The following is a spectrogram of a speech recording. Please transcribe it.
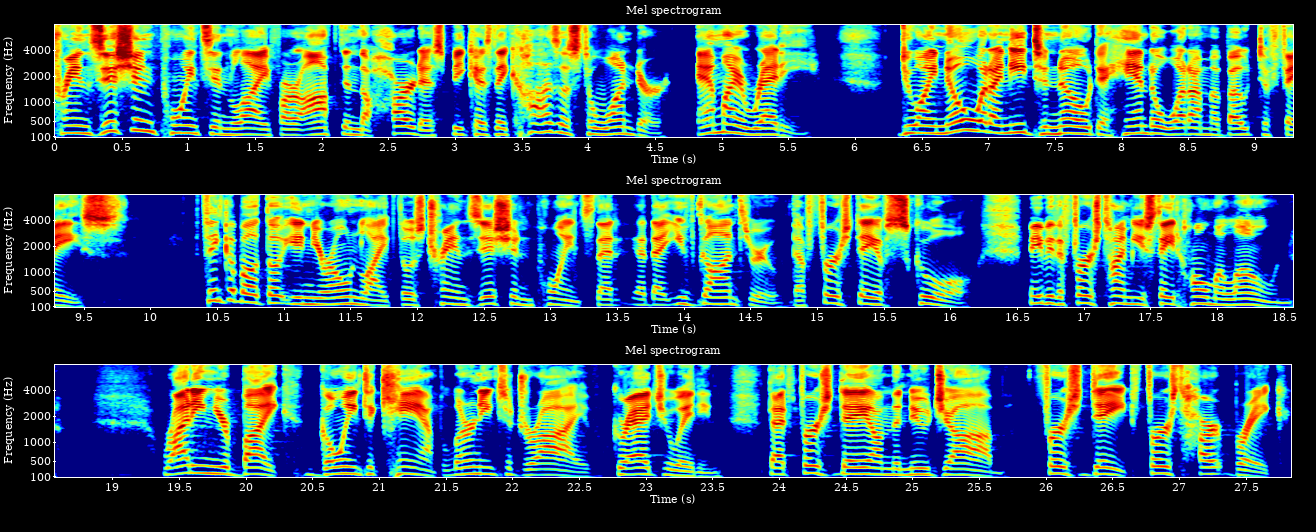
transition points in life are often the hardest because they cause us to wonder Am I ready? Do I know what I need to know to handle what I'm about to face? Think about the, in your own life those transition points that, that you've gone through. The first day of school, maybe the first time you stayed home alone, riding your bike, going to camp, learning to drive, graduating, that first day on the new job, first date, first heartbreak,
